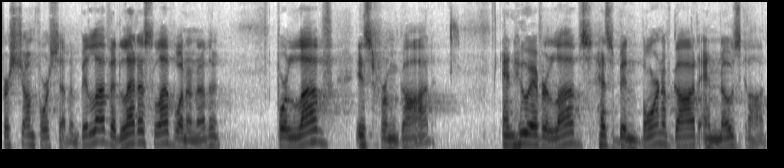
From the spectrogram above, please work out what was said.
1 John 4 7. Beloved, let us love one another, for love is from God and whoever loves has been born of God and knows God.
